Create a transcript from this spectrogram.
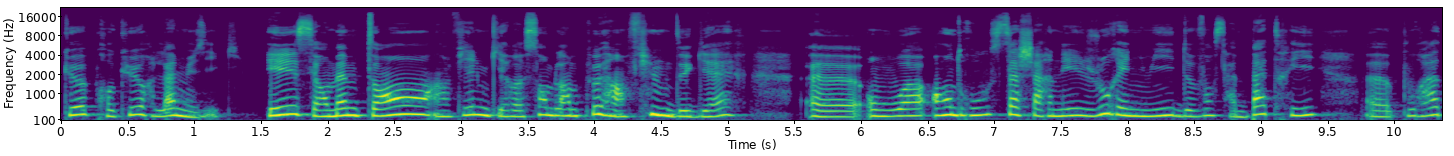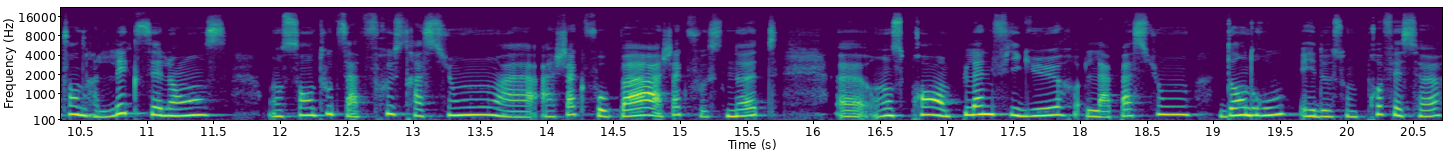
que procure la musique. Et c'est en même temps un film qui ressemble un peu à un film de guerre. Euh, on voit Andrew s'acharner jour et nuit devant sa batterie euh, pour atteindre l'excellence. On sent toute sa frustration à, chaque faux pas, à chaque fausse note. Euh, on se prend en pleine figure la passion d'Andrew et de son professeur.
